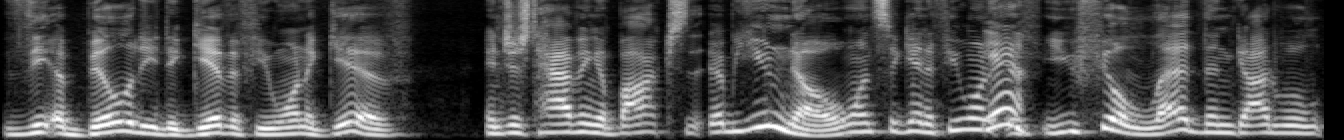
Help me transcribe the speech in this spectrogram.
the ability to give if you want to give and just having a box that, I mean, you know once again if you want Yeah. if you feel led then god will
